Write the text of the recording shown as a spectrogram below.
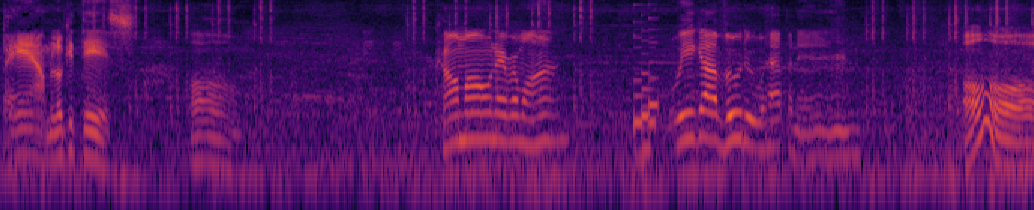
Bam, look at this. Oh. Come on, everyone. We got voodoo happening. Oh.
